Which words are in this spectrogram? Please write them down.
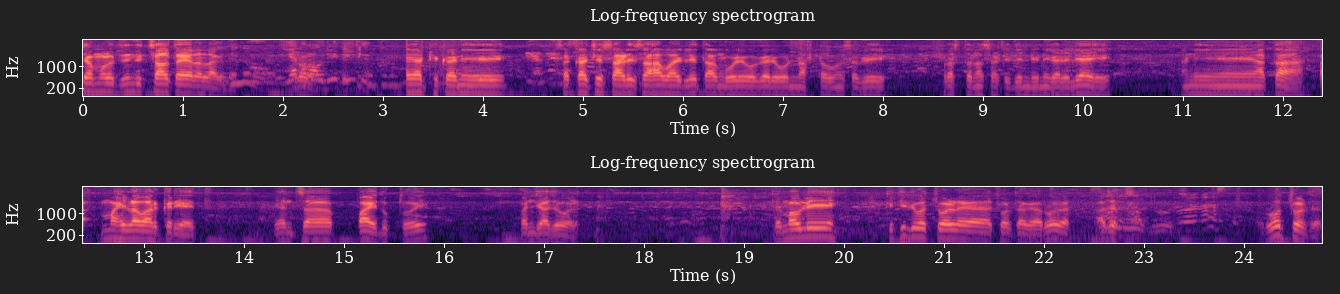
त्यामुळे दिंडीत चालता यायला लागलं. याला या ठिकाणी सकाळचे साडेसहा वाजले आंघोळी वगैरे होऊन नाश्ता होऊन सगळे प्रस्थानासाठी दिंडी निघालेली आहे. आणि आता महिला वारकरी आहेत. यांचा पाय दुखतोय पंजाजवळ. तर माऊली किती दिवस चोळ चोळता का? रोज आजच? रोज चोळतात?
